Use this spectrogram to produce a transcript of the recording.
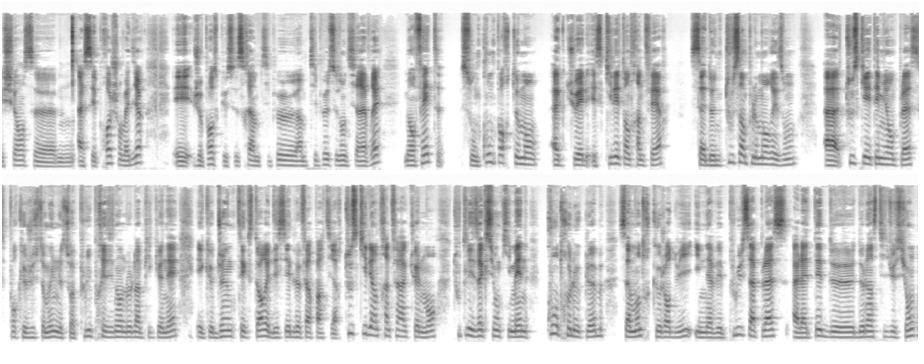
échéance assez proche, on va dire. Et je pense que ce serait un petit peu, un petit peu ce dont il rêverait. Mais en fait, son comportement actuel et ce qu'il est en train de faire, ça donne tout simplement raison à tout ce qui a été mis en place pour que justement il ne soit plus président de l'Olympique lyonnais et que John Textor ait décidé de le faire partir. Tout ce qu'il est en train de faire actuellement, toutes les actions qu'il mène contre le club, ça montre qu'aujourd'hui il n'avait plus sa place à la tête de, de l'institution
